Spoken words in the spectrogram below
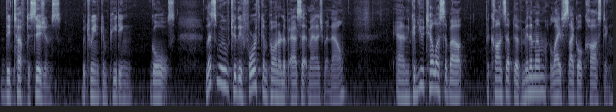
the tough decisions between competing goals. Let's move to the fourth component of asset management now. And could you tell us about the concept of minimum life cycle costing?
